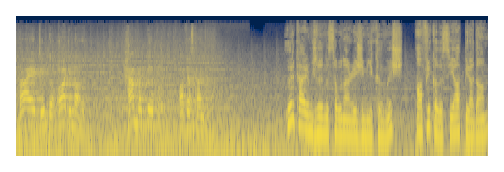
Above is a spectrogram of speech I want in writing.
in the ordinary, humble people of this country. Irk ayrımcılığını savunan rejim yıkılmış, Afrikalı siyah bir adam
